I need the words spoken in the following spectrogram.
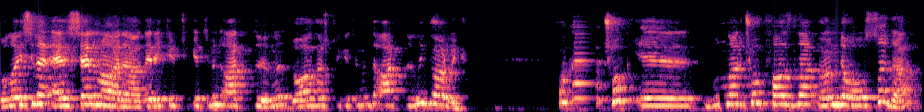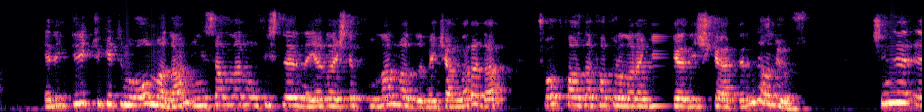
Dolayısıyla evsel manada elektrik tüketiminin arttığını, doğalgaz tüketiminin de arttığını gördük. Fakat çok e, bunlar çok fazla önde olsa da elektrik tüketimi olmadan insanların ofislerine ya da işte kullanmadığı mekanlara da çok fazla faturaların geldiği şikayetlerini de alıyoruz. Şimdi e,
